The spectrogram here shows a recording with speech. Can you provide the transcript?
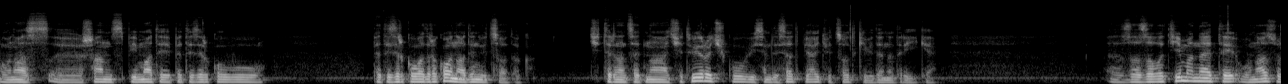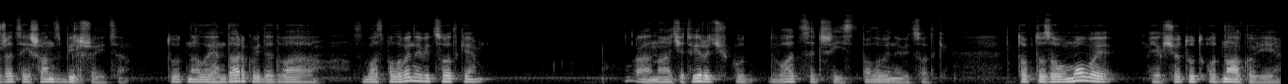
у нас е, шанс спіймати п'ятизіркову п'ятизіркового дракона 1%. 14 на четвірочку, 85% йде на трійки. За золоті монети у нас вже цей шанс збільшується. Тут на легендарку йде 2, 2,5%, а на четвірочку 26,5%. Тобто, за умови, якщо тут однакові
